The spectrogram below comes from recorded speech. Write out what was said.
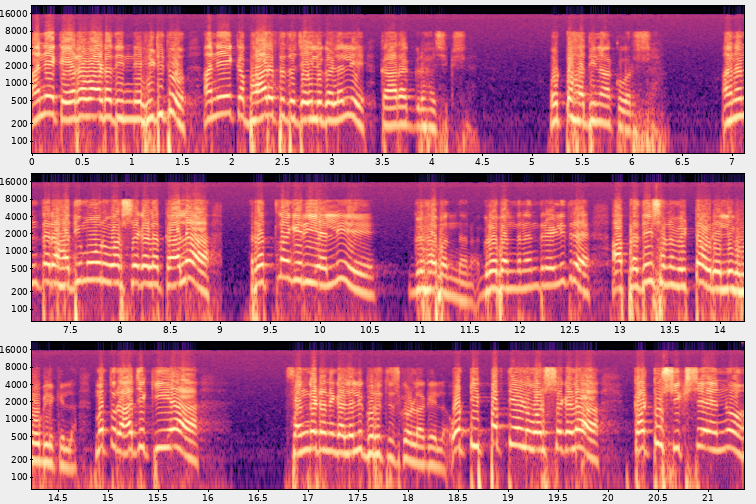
ಅನೇಕ ಎರವಾಡದಿಂದ ಹಿಡಿದು ಅನೇಕ ಭಾರತದ ಜೈಲುಗಳಲ್ಲಿ ಕಾರಾಗೃಹ ಶಿಕ್ಷೆ. ಒಟ್ಟು ಹದಿನಾಲ್ಕು ವರ್ಷ. ಅನಂತರ ಹದಿಮೂರು ವರ್ಷಗಳ ಕಾಲ ರತ್ನಗಿರಿಯಲ್ಲಿ ಗೃಹ ಬಂಧನ ಗೃಹ ಅಂದ್ರೆ ಹೇಳಿದ್ರೆ ಆ ಪ್ರದೇಶವನ್ನು ಬಿಟ್ಟು ಅವ್ರು ಎಲ್ಲಿಗೂ ಹೋಗ್ಲಿಕ್ಕಿಲ್ಲ. ಮತ್ತು ರಾಜಕೀಯ ಸಂಘಟನೆಗಳಲ್ಲಿ ಗುರುತಿಸಿಕೊಳ್ಳಾಗಿಲ್ಲ. ಒಟ್ಟು ಇಪ್ಪತ್ತೇಳು ವರ್ಷಗಳ ಕಟು ಶಿಕ್ಷೆಯನ್ನು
